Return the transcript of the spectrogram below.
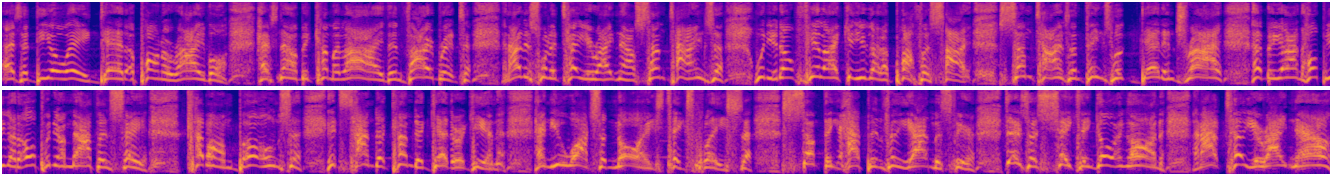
as a DOA, dead upon arrival, has now become alive and vibrant. And I just want to tell you right now, sometimes uh, when you don't feel like it, you got to prophesy. Sometimes when things look dead and dry and beyond hope, you got to open your mouth and say, Come on, bones, it's time to come together again. And you watch a noise takes place. Something happens in the atmosphere. There's a shaking going on. And I'll tell you right right now,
